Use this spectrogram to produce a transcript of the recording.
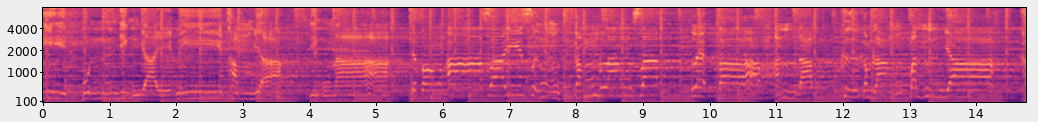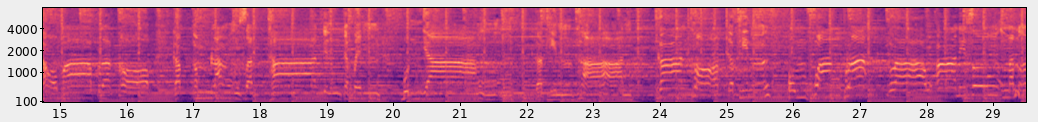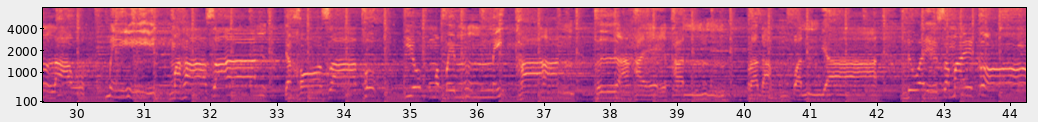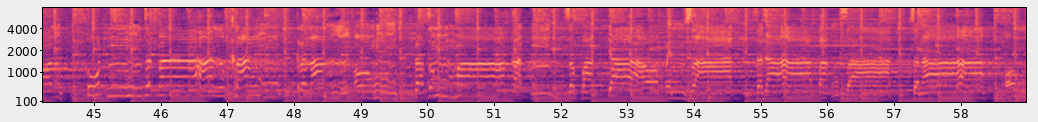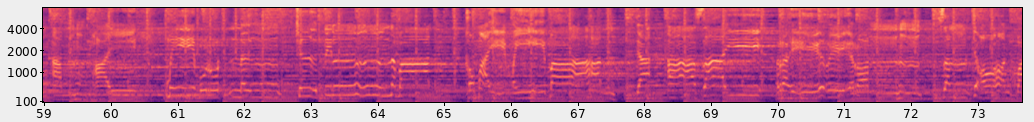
บุญยิ่งใหญ่นี้ทำยากยิ่งนาจะต้องอาศัยซึ่งกำลังทรัพย์และตามอันดับคือกำลังปัญญา เข้ามาประกอบกับกำลังศรัทธาจึงจะเป็นบุญญางกระถินทาน การทอดกระถิน ผมฟังพระกล่าวอานิสงส์นั้นเล่า มีมหาศาล จะขอสาธุกยกมาเป็นนิทาน เพื่อให้ท่านประดับปัญญา ด้วยสมัยก่อนพุทธกาลครั้งกระนั้นองค์พระสมมากัดสปักเจ้าเป็นศาสตร์สดาตั้งศาสสนาของอัมภัย มีบุรุษหนึ่งชื่อติลนบา เขาไม่มีบ้าน จะอาศัยระเหเร่ร่อน สัญจรไป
